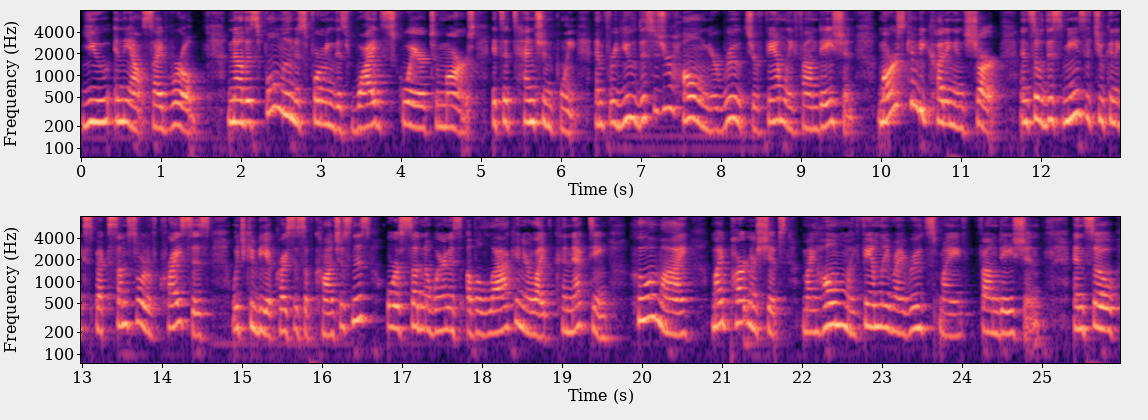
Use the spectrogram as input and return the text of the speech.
you in the outside world. Now, this full moon is forming forming this wide square to Mars. It's a tension point. And for you, this is your home, your roots, your family foundation. Mars can be cutting and sharp. And so this means that you can expect some sort of crisis, which can be a crisis of consciousness or a sudden awareness of a lack in your life connecting who am I? My partnerships, my home, my family, my roots, my foundation. And so,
